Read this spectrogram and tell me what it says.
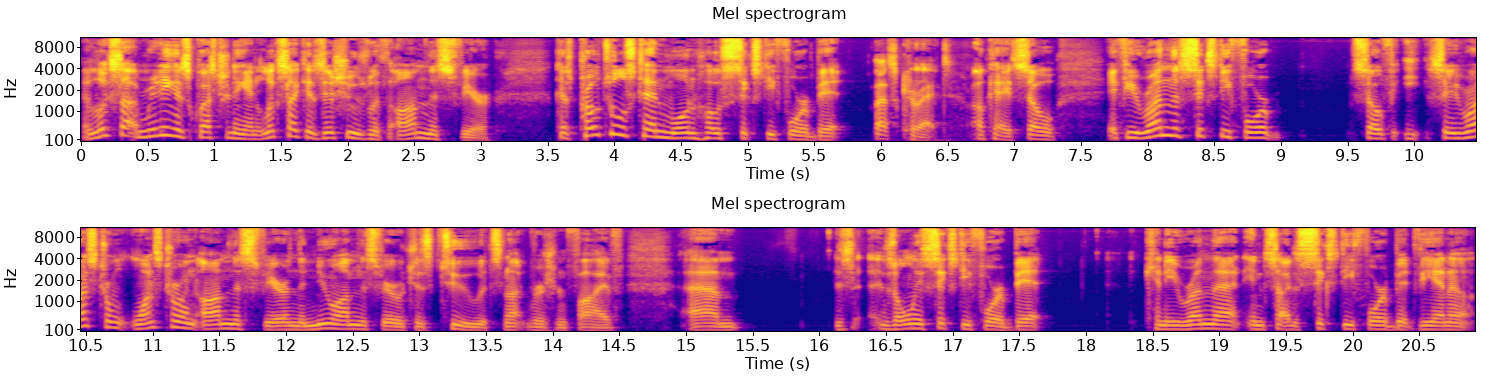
it looks like I'm reading his question again. It looks like his issues with Omnisphere because Pro Tools 10 won't host 64-bit. That's correct. Okay, so if you run the 64, so if he, so he wants to wants to run Omnisphere and the new Omnisphere, which is two, it's not version five, um, is is only 64-bit. Can he run that inside a 64-bit Vienna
